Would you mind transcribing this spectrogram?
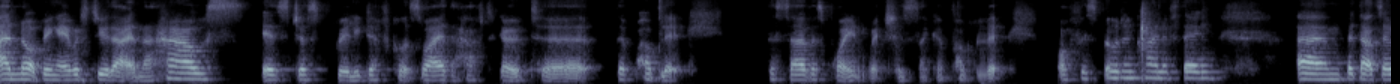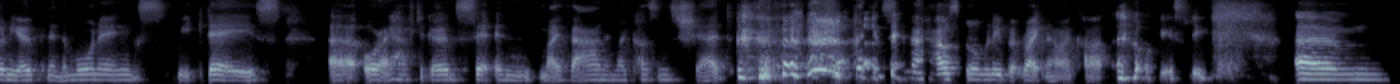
And not being able to do that in the house is just really difficult. So I either have to go to the public, the service point, which is like a public office building kind of thing. Um, but that's only open in the mornings, weekdays. Uh, or I have to go and sit in my van in my cousin's shed. I can sit in the house normally, but right now I can't, obviously. Um,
